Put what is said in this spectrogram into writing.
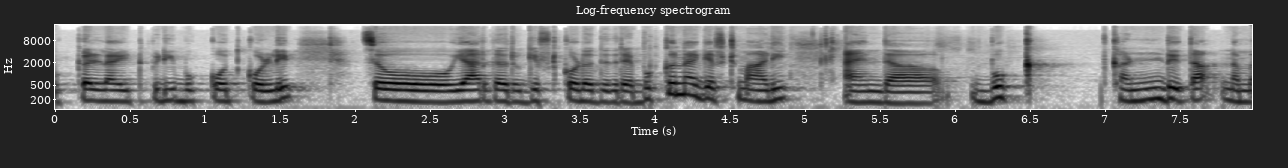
ಬುಕ್ಗಳನ್ನ ಇಟ್ಬಿಡಿ ಬುಕ್ ಓದ್ಕೊಳ್ಳಿ. ಸೊ ಯಾರಿಗಾದ್ರೂ ಗಿಫ್ಟ್ ಕೊಡೋದಿದ್ರೆ ಬುಕ್ಕನ್ನು ಗಿಫ್ಟ್ ಮಾಡಿ. ಆ್ಯಂಡ್ ಬುಕ್ ಖಂಡಿತ ನಮ್ಮ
